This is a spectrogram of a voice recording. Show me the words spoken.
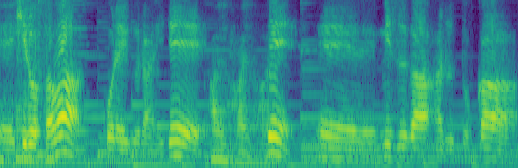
えー広さはこれぐらいで、はいはいはい。で、えー水があるとか、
